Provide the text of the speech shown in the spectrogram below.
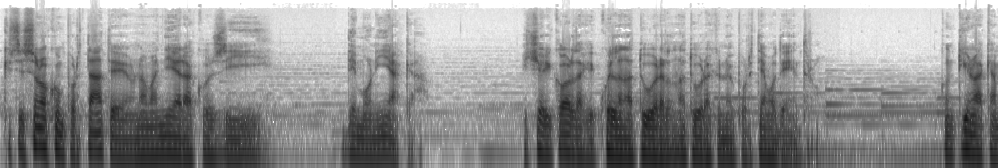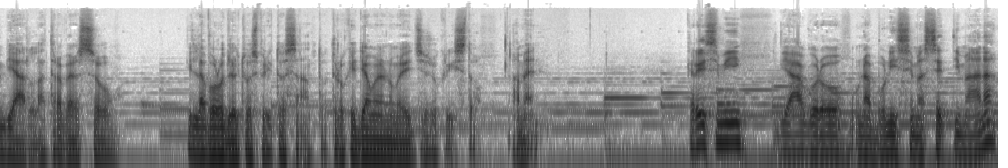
che si sono comportate in una maniera così demoniaca e ci ricorda che quella natura è la natura che noi portiamo dentro. Continua a cambiarla attraverso il lavoro del tuo Spirito Santo. Te lo chiediamo nel nome di Gesù Cristo. Amen. Carissimi, vi auguro una buonissima settimana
